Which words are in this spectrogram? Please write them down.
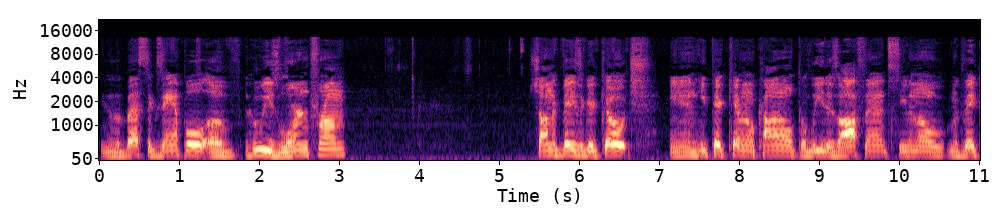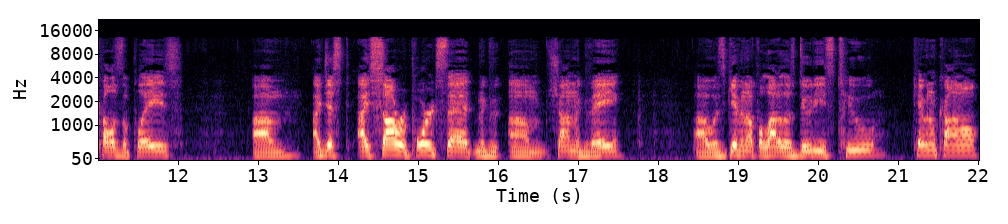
you know, the best example of who he's learned from. Sean McVay's a good coach, and he picked Kevin O'Connell to lead his offense, even though McVay calls the plays. Um, I just I saw reports that um, Sean McVay uh, was giving up a lot of those duties to Kevin O'Connell,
